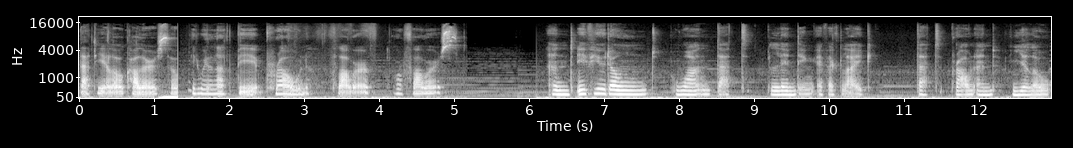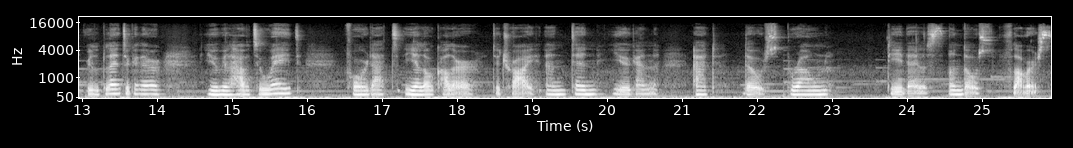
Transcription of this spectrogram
that yellow color so it will not be brown flower or flowers. And if you don't want that blending effect like that brown and yellow will blend together you will have to wait for that yellow color to try and then you can add those brown details on those flowers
